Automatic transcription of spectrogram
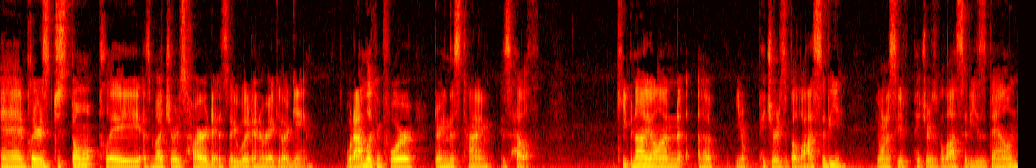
and players just don't play as much or as hard as they would in a regular game. What I'm looking for during this time is health keep an eye on uh, you know pitcher's velocity. You want to see if pitcher's velocity is down,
